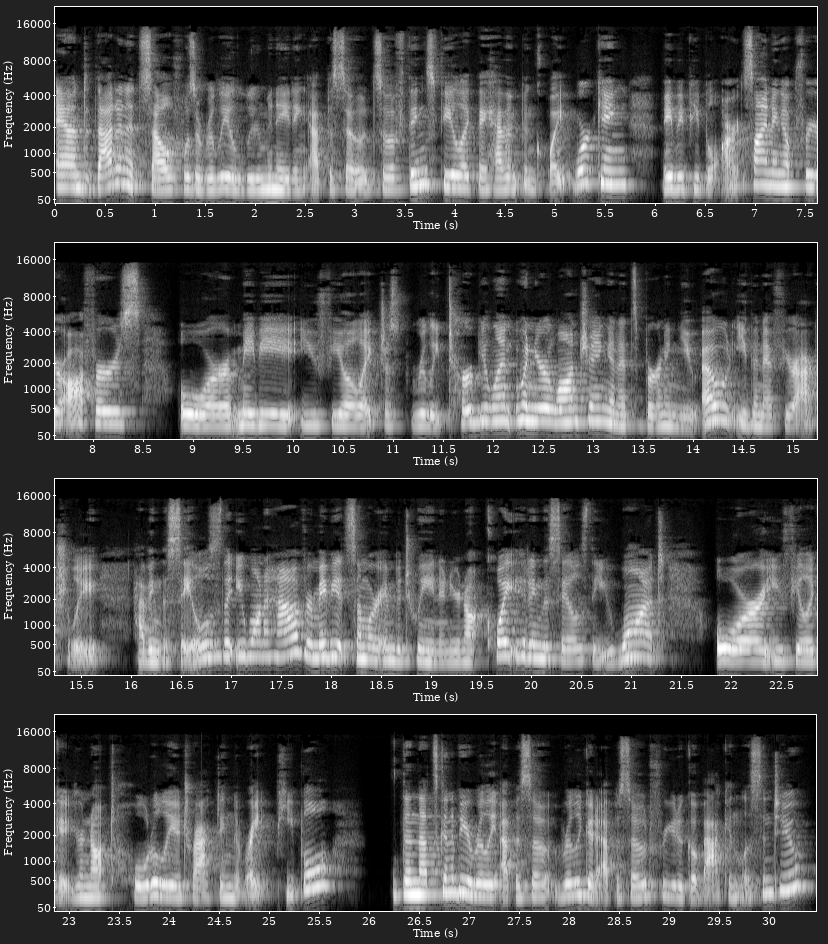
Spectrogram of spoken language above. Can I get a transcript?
and that in itself was a really illuminating episode. So if things feel like they haven't been quite working, maybe people aren't signing up for your offers, or maybe you feel like just really turbulent when you're launching and it's burning you out, even if you're actually having the sales that you want to have, or maybe it's somewhere in between and you're not quite hitting the sales that you want, or you feel like you're not totally attracting the right people then that's going to be a really episode, really good episode for you to go back and listen to.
